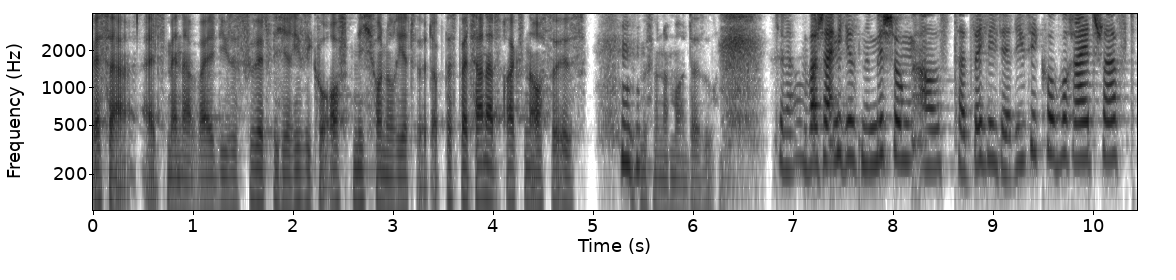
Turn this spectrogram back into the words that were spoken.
besser als Männer, weil dieses zusätzliche Risiko oft nicht honoriert wird. Ob das bei Zahnarztpraxen auch so ist, das müssen wir nochmal untersuchen. Genau. Wahrscheinlich ist eine Mischung aus tatsächlich der Risikobereitschaft,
